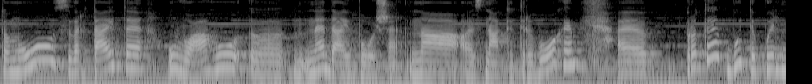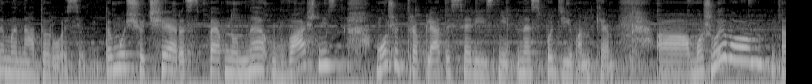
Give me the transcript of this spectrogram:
Тому звертайте увагу, е, не дай Боже, на знаки тривоги. Проте будьте пильними на дорозі, тому що через певну неуважність можуть траплятися різні несподіванки. Можливо, е,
